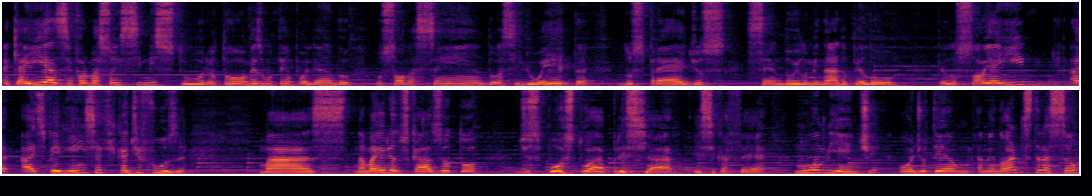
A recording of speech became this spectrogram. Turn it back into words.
é que aí as informações se misturam. Eu estou ao mesmo tempo olhando o sol nascendo, a silhueta dos prédios sendo iluminado pelo, pelo sol, e aí a, a experiência fica difusa. Mas na maioria dos casos eu estou disposto a apreciar esse café num ambiente onde eu tenho a menor distração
